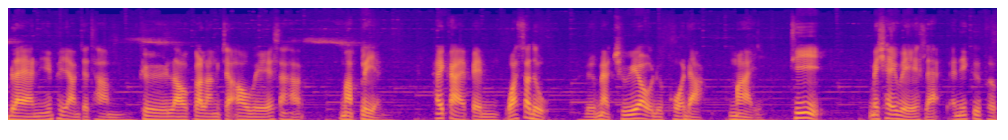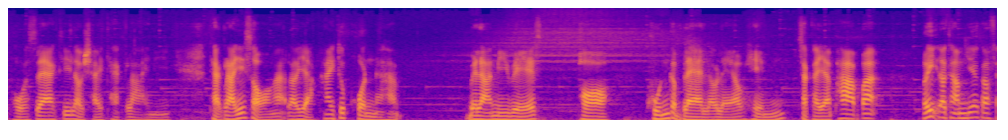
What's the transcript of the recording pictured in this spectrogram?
แบรนด์นี้พยายามจะทำคือเรากำลังจะเอาเวสนะครับมาเปลี่ยนให้กลายเป็นวัสดุหรือ material หรือ product ใหม่ที่ไม่ใช่เวสและอันนี้คือ purpose แรกที่เราใช้แท็กไลน์นี้ แท็กไลน์ที่2อะเราอยากให้ทุกคนนะครับ เวลามีเวสพอ คุ้นกับแบรนด์เราแล้ว เห็นศักยภาพว่าเฮ้ยเราทำเยื่อกาแฟ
